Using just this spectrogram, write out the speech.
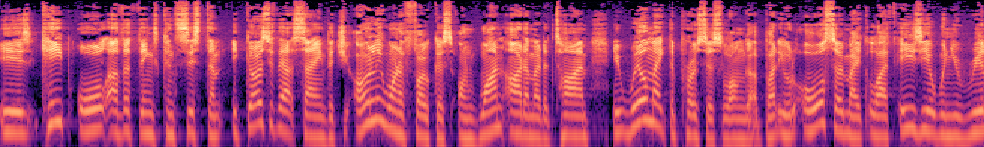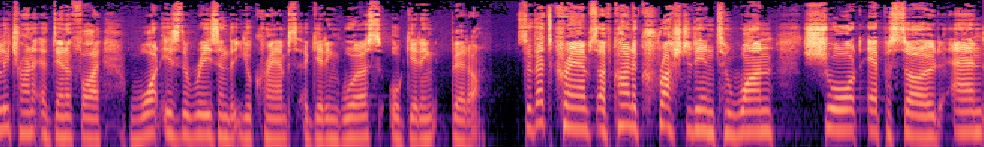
is keep all other things consistent. It goes without saying that you only want to focus on one item at a time. It will make the process longer, but it will also make life easier when you're really trying to identify what is the reason that your cramps are getting worse or getting better. So that's cramps. I've kind of crushed it into one short episode and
